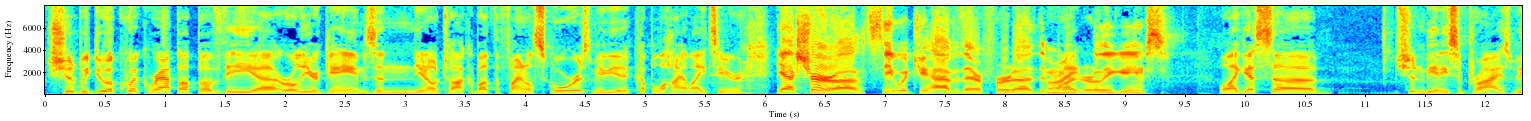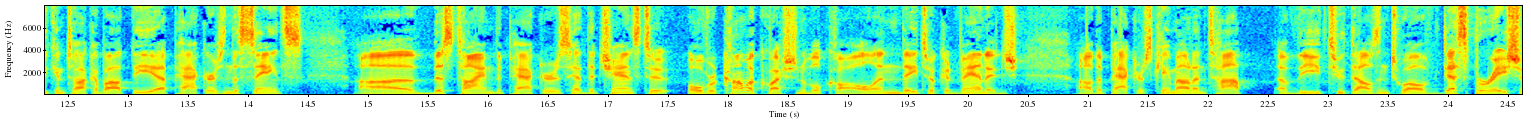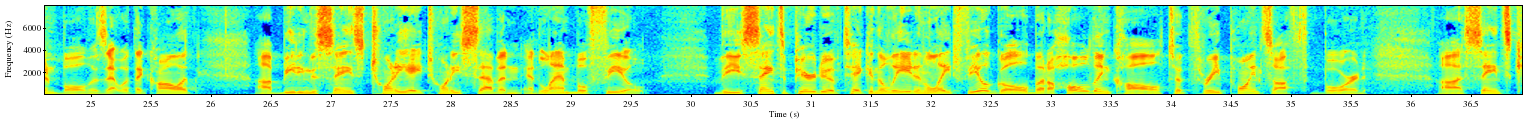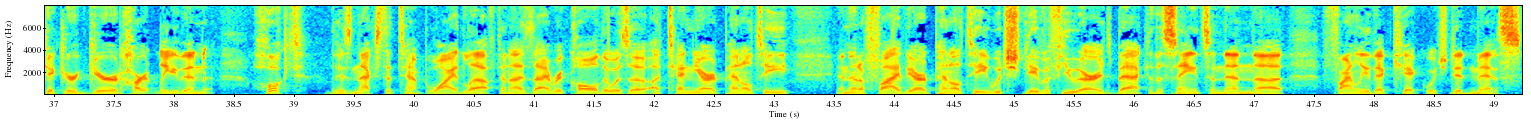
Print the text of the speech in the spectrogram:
should we do a quick wrap up of the uh, earlier games and you know talk about the final scores? Maybe a couple of highlights here. Yeah, sure. Uh, see what you have there for uh, the All more right. early games. Well, I guess uh, shouldn't be any surprise. We can talk about the uh, Packers and the Saints. Uh, this time, the Packers had the chance to overcome a questionable call, and they took advantage. Uh, the Packers came out on top of the 2012 Desperation Bowl. Is that what they call it? Uh, beating the Saints 28 27 at Lambeau Field. The Saints appeared to have taken the lead in a late field goal, but a holding call took three points off the board. Uh, Saints kicker Garrett Hartley then hooked his next attempt wide left, and as I recall, there was a, a 10 yard penalty and then a five yard penalty, which gave a few yards back to the Saints, and then uh, finally that kick, which did miss.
